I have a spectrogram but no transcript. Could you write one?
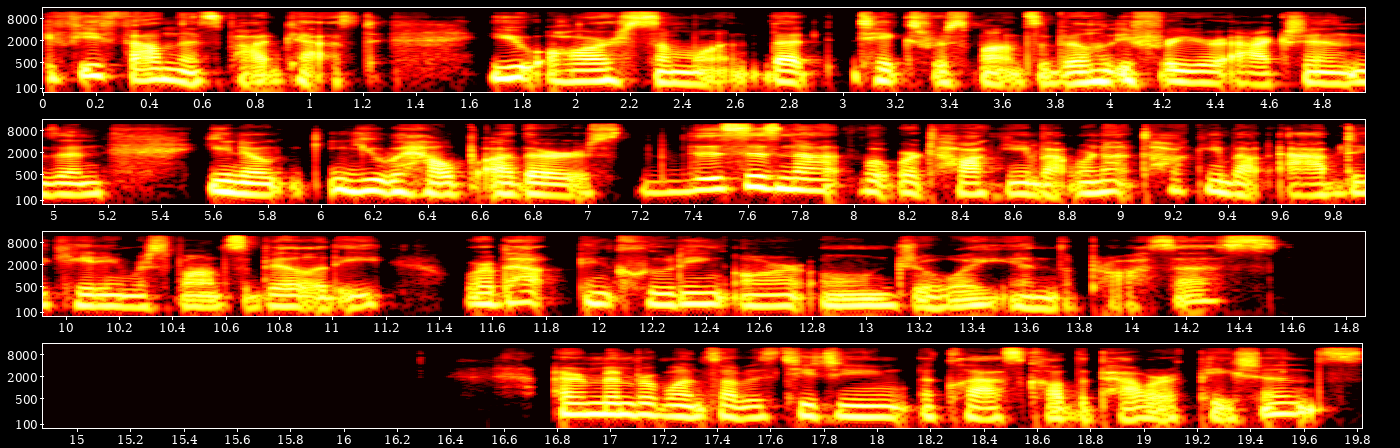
if you found this podcast, you are someone that takes responsibility for your actions and you know, you help others. This is not what we're talking about. We're not talking about abdicating responsibility. We're about including our own joy in the process. I remember once I was teaching a class called The Power of Patience.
